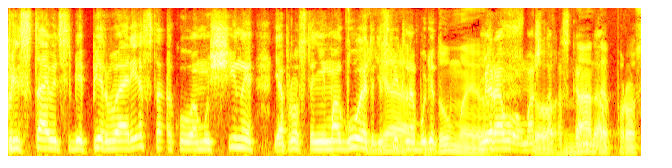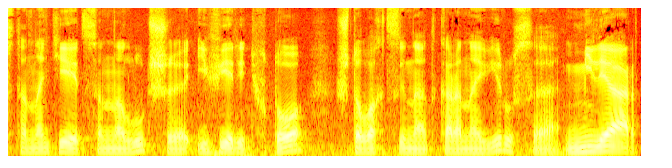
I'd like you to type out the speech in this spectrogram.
представить себе первый арест такого мужчины я просто не могу. Это Я действительно будет думаю, мирового масштаба скандал. Надо просто надеяться на лучшее и верить в то, что вакцина от коронавируса, миллиард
